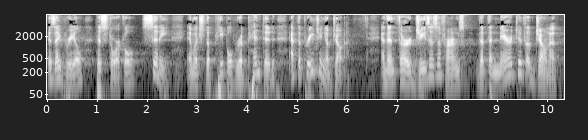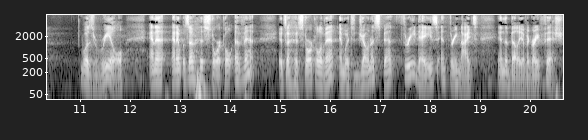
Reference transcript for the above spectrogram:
is a real historical city in which the people repented at the preaching of Jonah. And then, third, Jesus affirms that the narrative of Jonah was real and, a, and it was a historical event. It's a historical event in which Jonah spent three days and three nights in the belly of a great fish.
